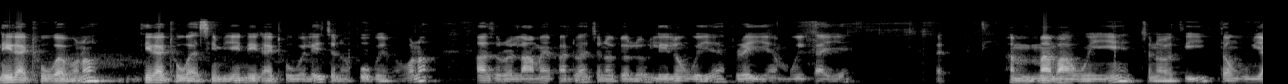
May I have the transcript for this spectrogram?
နေတိုင်းထိုးဝက်ပေါ့နော်နေတိုင်းထိုးဝက်အဆင်ပြေနေတိုင်းထိုးဝက်လေးကျွန်တော်ပို့ပေးမှာပေါ့နော် အဲဆိုတော့လာမယ့်ပတ်တော့ကျွန်တော်ပြောလို့လေးလုံးဝေးရ break ရမွေးကတ်ရအမှန်ပါဝင်ရင်ကျွန်တော်ဒီ၃ခုရ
